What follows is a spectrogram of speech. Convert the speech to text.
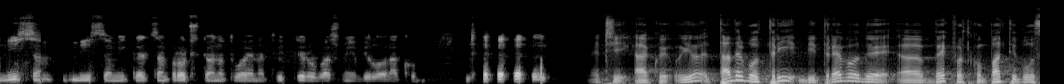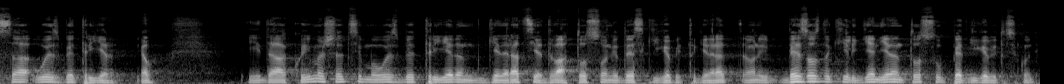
Nisam, nisam i kad sam pročitao na tvoje na Twitteru, baš mi je bilo onako... znači, ako je, Thunderbolt 3 bi trebao da je backward compatible sa USB 3.1, jel? I da ako imaš recimo USB 3.1 generacija 2, to su oni od 10 gigabita, generat, oni bez oznake ili gen 1, to su 5 gigabita u sekundi,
